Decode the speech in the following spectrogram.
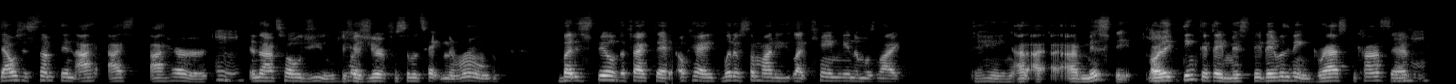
that was just something I I I heard Mm. and I told you because Right. you're facilitating the room, but it's still the fact that okay, what if somebody like came in and was like, dang, I I, I missed it, or they think that they missed it, they really didn't grasp the concept. Mhm,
